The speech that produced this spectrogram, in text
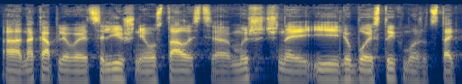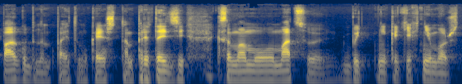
а, накапливается лишняя усталость а, мышечная, и любой стык может стать пагубным. Поэтому, конечно, там претензий к самому Мацу быть никаких не может.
